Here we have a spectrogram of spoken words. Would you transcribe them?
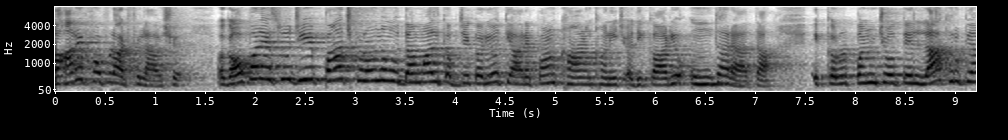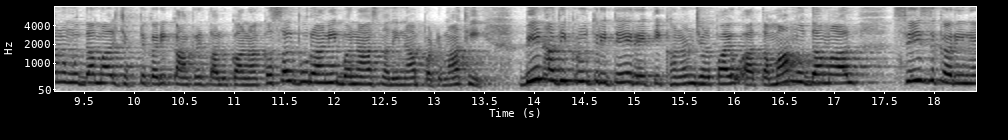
ભારે ફફડાટ ફેલાયો છે. અગાઉ પણ એસઓજીએ પાંચ કરોડનો મુદ્દામાલ કબજે કર્યો, ત્યારે પણ ખાણ ખનીજ અધિકારીઓ ઉમધારા હતા. એક કરોડ પંચોતેર લાખ રૂપિયાનો મુદ્દામાલ જપ્ત કરી કાંકરેજ તાલુકાના કસલપુરાની બનાસ નદીના પટમાંથી બિનઅધિકૃત રીતે રેતી ખનન ઝડપાયું. આ તમામ મુદ્દામાલ સીઝ કરીને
